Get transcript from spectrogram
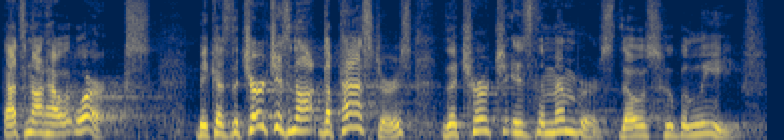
That's not how it works. Because the church is not the pastors, the church is the members, those who believe.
